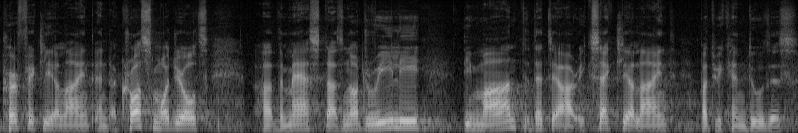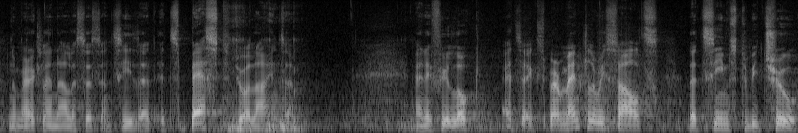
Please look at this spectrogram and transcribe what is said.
perfectly aligned. And across modules, uh, the mass does not really demand that they are exactly aligned, but we can do this numerical analysis and see that it's best to align them. And if we look at the experimental results, that seems to be true.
